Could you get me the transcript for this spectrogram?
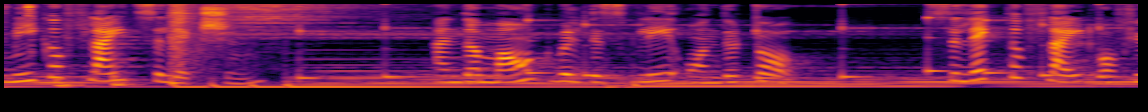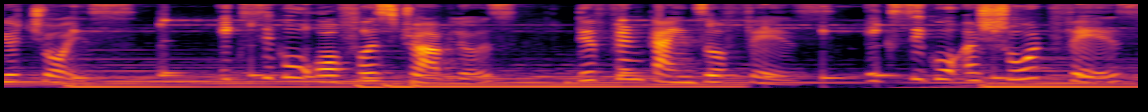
Make a flight selection and the amount will display on the top. Select the flight of your choice. Ixigo offers travelers different kinds of fares. Ixigo Assured fares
